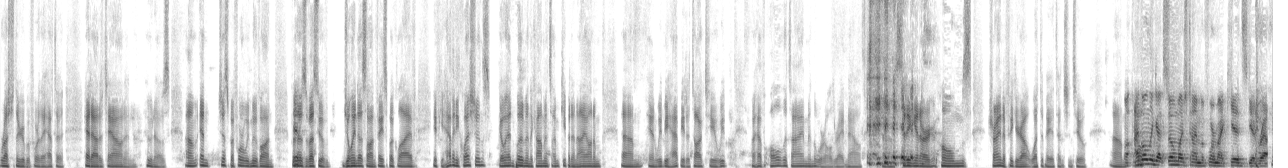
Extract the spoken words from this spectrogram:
rush through before they have to head out of town, and who knows. Um, and just before we move on, for yeah. those of us who have joined us on Facebook Live, if you have any questions, go ahead and put them in the comments. I'm keeping an eye on them, um, and we'd be happy to talk to you. We I have all the time in the world right now, uh, sitting in our homes trying to figure out what to pay attention to. Um, well, I've only got so much time before my kids get wrapped.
